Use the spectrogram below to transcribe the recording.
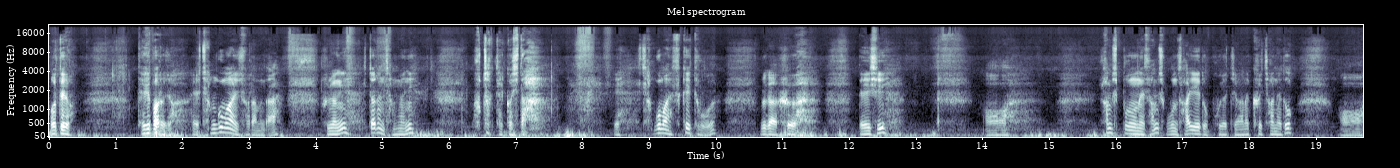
어때요? 되게 빠르죠? 예, 참고만 해주셔랍니다. 분명히 저런 장면이 후착될 것이다. 예, 참고만 스케이트볼. 우리가 그 4시, 어, 30분에서 35분 사이에도 보였지만 그 전에도 어,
